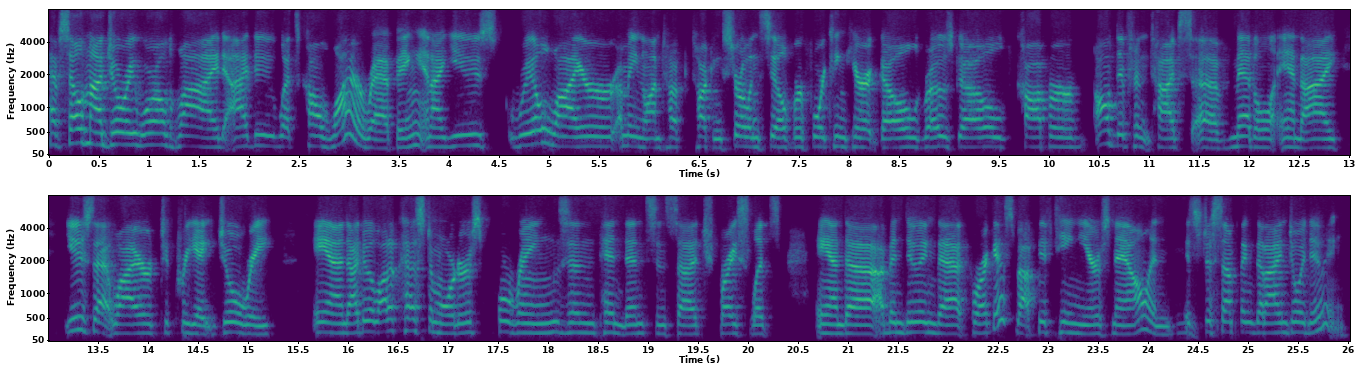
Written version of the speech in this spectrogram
have sold my jewelry worldwide. I do what's called wire wrapping, and I use real wire. I mean, I'm talk- talking sterling silver, 14 karat gold, rose gold, copper, all different types of metal. And I use that wire to create jewelry. And I do a lot of custom orders for rings and pendants and such, bracelets. And uh, I've been doing that for, I guess, about 15 years now. And it's just something that I enjoy doing.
